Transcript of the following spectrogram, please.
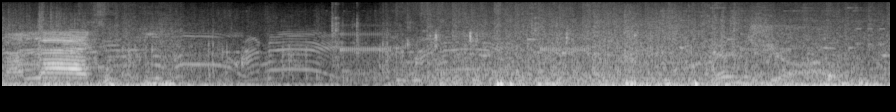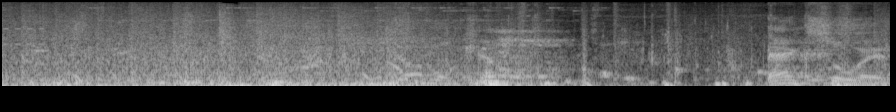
Malek. Excellent.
